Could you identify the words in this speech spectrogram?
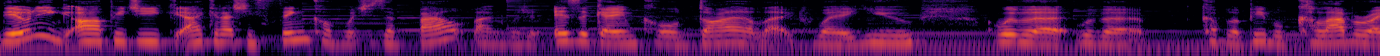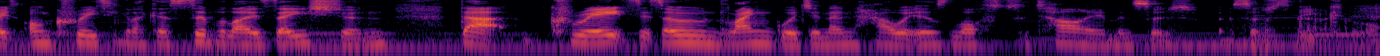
The only RPG I can actually think of which is about language is a game called Dialect, where you, with a with a couple of people, collaborate on creating like a civilization that creates its own language and then how it is lost to time and such so to speak. Cool.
